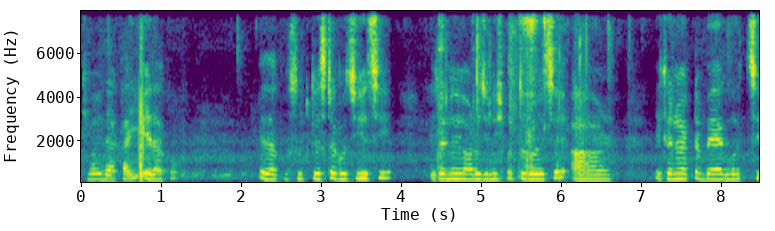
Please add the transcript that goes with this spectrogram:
কীভাবে দেখাই? এ দেখো এ দেখো সুটকেসটা গুছিয়েছি। এখানে আরও জিনিসপত্র রয়েছে, আর এখানেও একটা ব্যাগ হচ্ছে,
